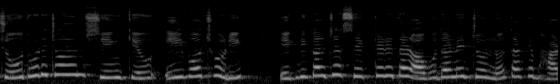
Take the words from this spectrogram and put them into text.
চৌধুরী চরণ সিংকেও এই বছরই এগ্রিকালচার সেক্টরে তার অবদানের জন্য তাকে ভারত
